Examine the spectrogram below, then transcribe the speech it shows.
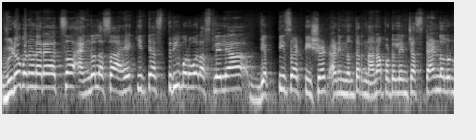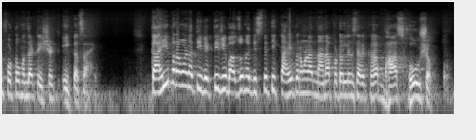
व्हिडिओ बनवणाऱ्याचा अँगल असा आहे की त्या स्त्री बरोबर असलेल्या व्यक्तीचा टी शर्ट आणि नंतर नाना पटोलेंच्या स्टँड अलोन फोटोमधला टी शर्ट एकच आहे. काही प्रमाणात ती व्यक्ती जी बाजूने दिसते ती काही प्रमाणात नाना पटोलेंसारखा भास होऊ शकतो.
